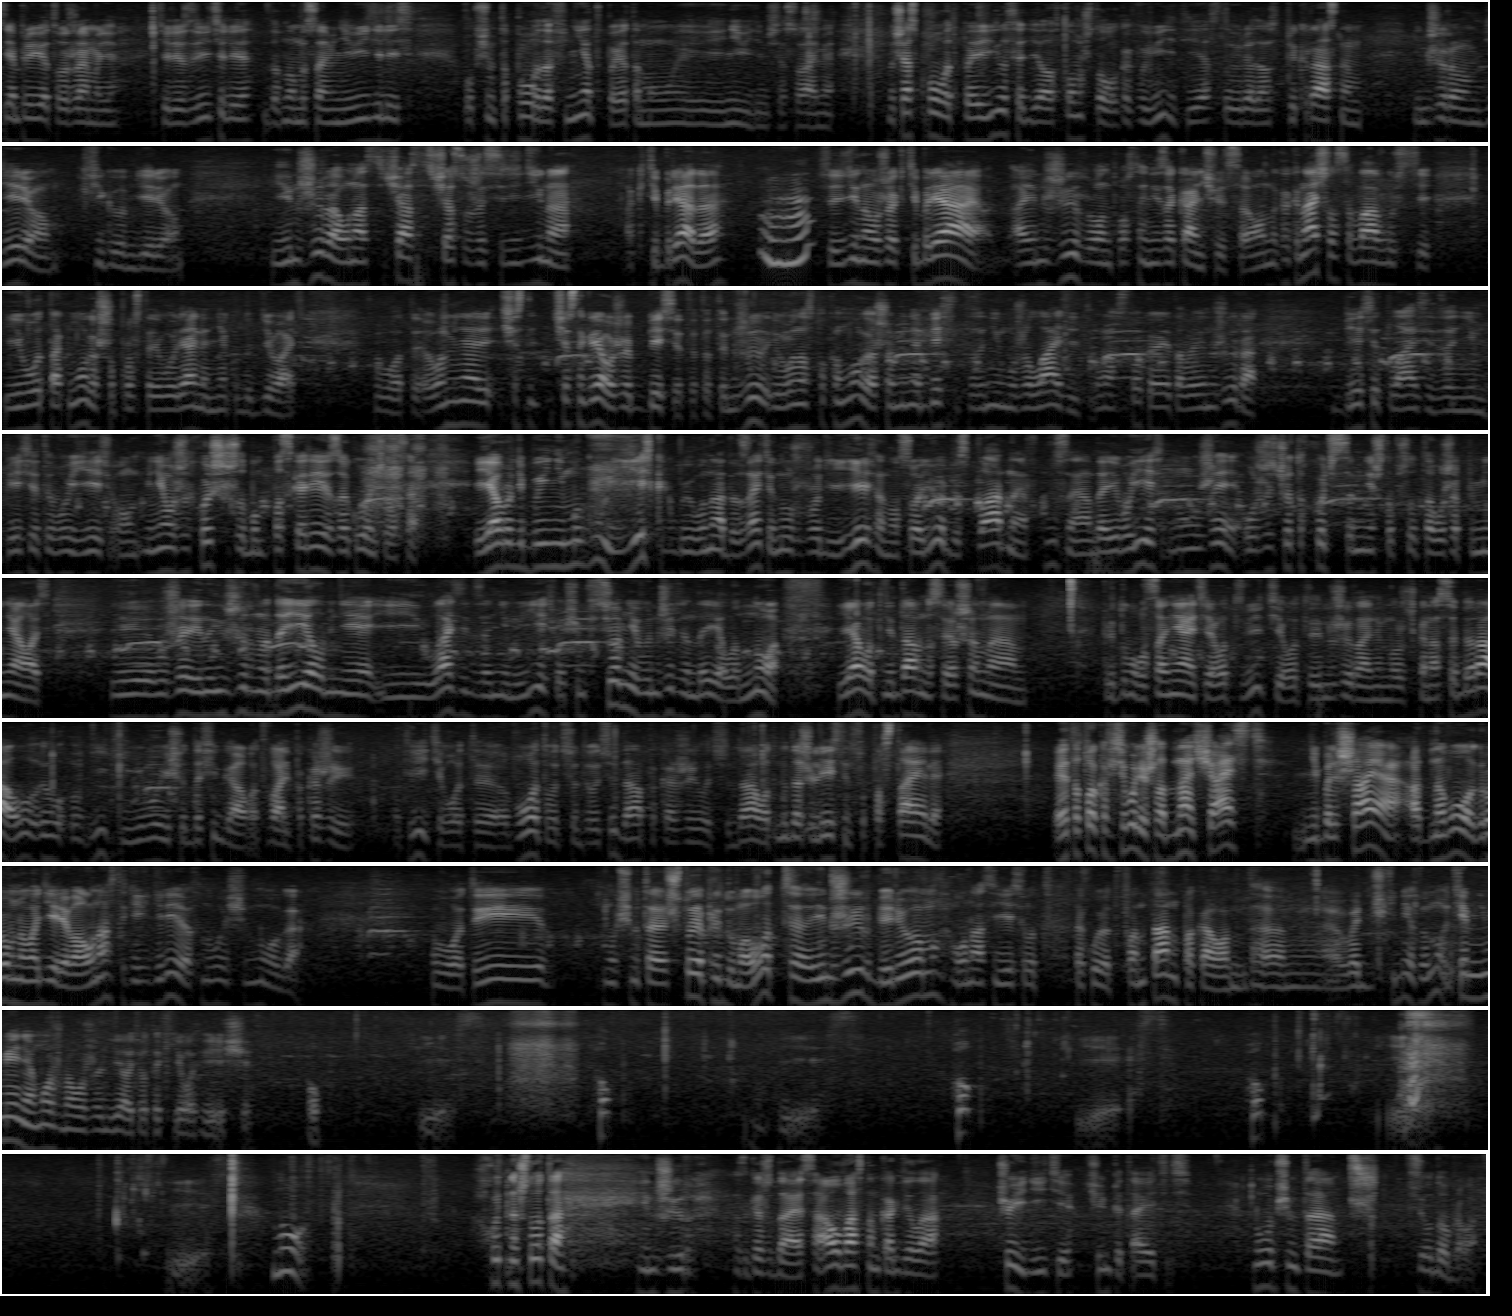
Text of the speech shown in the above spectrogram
Всем привет, уважаемые телезрители. Давно мы с вами не виделись. В общем-то, поводов нет, поэтому мы и не видимся с вами. Но сейчас повод появился. Дело в том, что, как вы видите, я стою рядом с прекрасным инжировым деревом, фиговым деревом. И инжира у нас сейчас, сейчас уже середина октября, да? Угу. Середина уже октября, а инжир, он просто не заканчивается. Он как начался в августе, и его так много, что просто его реально некуда девать. Вот. Он меня, честно, честно говоря, уже бесит этот инжир. Его настолько много, что меня бесит за ним уже лазить. У нас столько этого инжира. Бесит лазить за ним, бесит его есть. Он, мне уже хочется, чтобы он поскорее закончился. И я вроде бы и не могу есть, как бы его надо. Знаете, ну вроде есть, оно свое, бесплатное, вкусное, надо его есть. Но уже, уже что-то хочется мне, чтобы что-то уже поменялось. И уже инжир надоел мне, и лазить за ним, и есть. В общем, все мне в инжире надоело. Но я вот недавно совершенно придумал занятие. Вот видите, вот инжира немножечко насобирал. Видите, его еще дофига. Вот, Валь, покажи. Вот видите, вот, э, вот, вот сюда, вот сюда покажи, вот сюда. Вот мы даже лестницу поставили. Это только всего лишь одна часть, небольшая, одного огромного дерева. А у нас таких деревьев, ну, очень много. Вот, и, в общем-то, что я придумал? Вот э, инжир берем, у нас есть вот такой вот фонтан, пока вам э, водички нету. Но, тем не менее, можно уже делать вот такие вот вещи. Оп. Есть. Хоп. Есть. Хоп. Есть. Есть. Ну, хоть на что-то инжир сгождается. А у вас там как дела? Что едите? Чем питаетесь? Ну, в общем-то, всего доброго.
